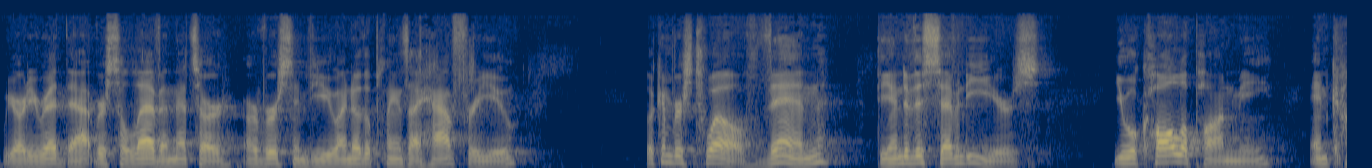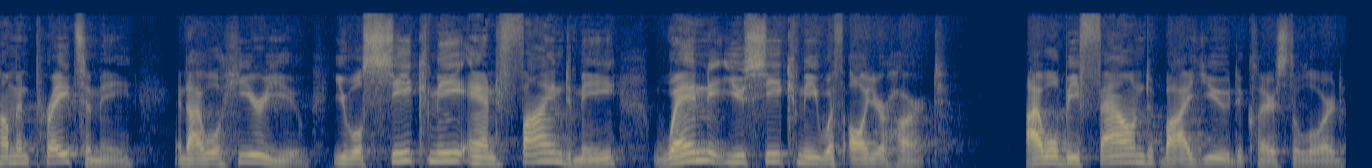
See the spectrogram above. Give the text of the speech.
we already read that. Verse 11, that's our, our verse in view. I know the plans I have for you. Look in verse 12. Then, at the end of this 70 years, you will call upon me and come and pray to me, and I will hear you. You will seek me and find me when you seek me with all your heart. I will be found by you, declares the Lord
